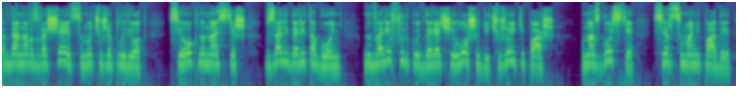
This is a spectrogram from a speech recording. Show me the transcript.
Когда она возвращается, ночь уже плывет, все окна настежь, в зале горит огонь, на дворе фыркают горячие лошади, чужой экипаж. У нас гости, сердце Мани падает.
